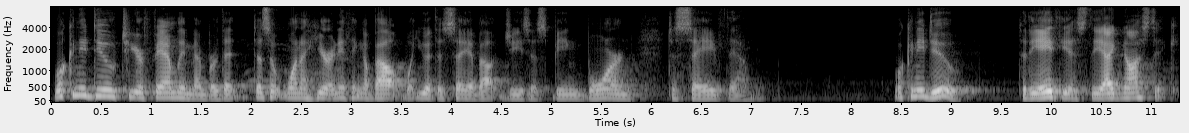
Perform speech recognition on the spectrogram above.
What can you do to your family member that doesn't want to hear anything about what you have to say about Jesus being born to save them? What can you do to the atheist, the agnostic?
